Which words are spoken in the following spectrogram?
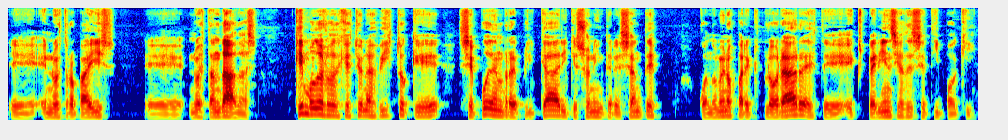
eh, en nuestro país eh, no están dadas. ¿Qué modelos de gestión has visto que se pueden replicar y que son interesantes, cuando menos para explorar este, experiencias de ese tipo aquí?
